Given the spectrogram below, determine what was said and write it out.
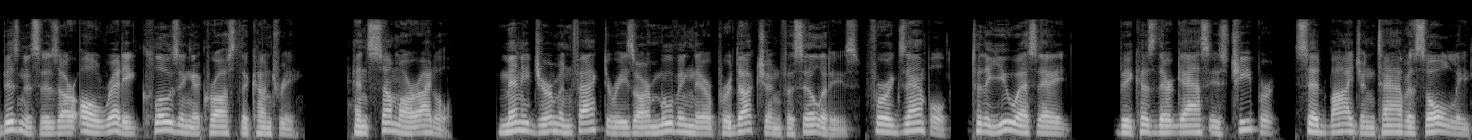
Businesses are already closing across the country. And some are idle. Many German factories are moving their production facilities, for example, to the USA. Because their gas is cheaper, said Bijan Tavasoli,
